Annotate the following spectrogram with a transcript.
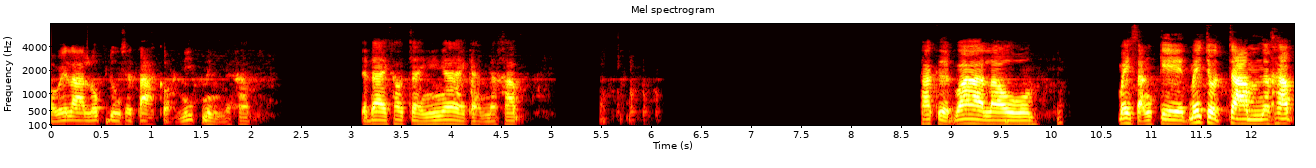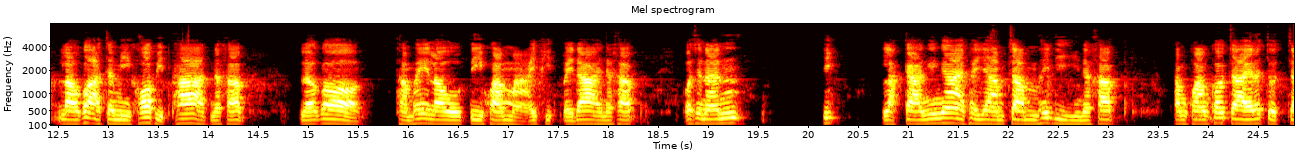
อเวลาลบดวงชะตาก่อนนิดหนึ่งนะครับ จะได้เข้าใจง่าย ๆกันนะครับ ถ้าเกิดว่าเราไม่สังเกตไม่จดจำนะครับ เราก็อาจจะมีข้อผิดพลาดนะครับ แล้วก็ทำให้เราตีความหมายผิดไปได้นะครับ เพราะฉะนั้นทิกหลักการง่ายๆ พยายามจำให้ดีนะครับทำความเข้าใจและจดจ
